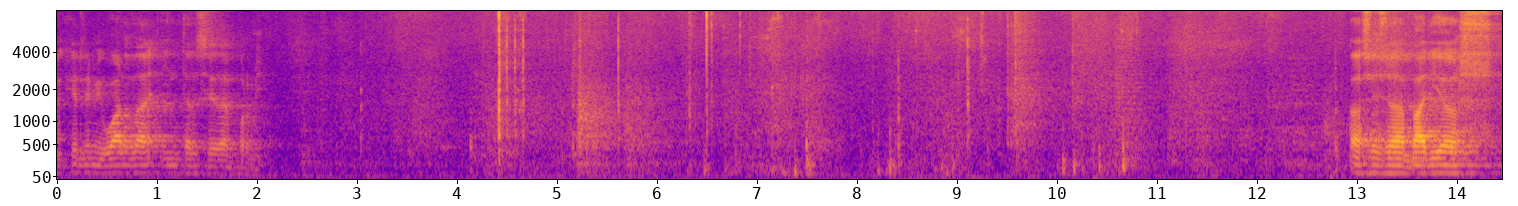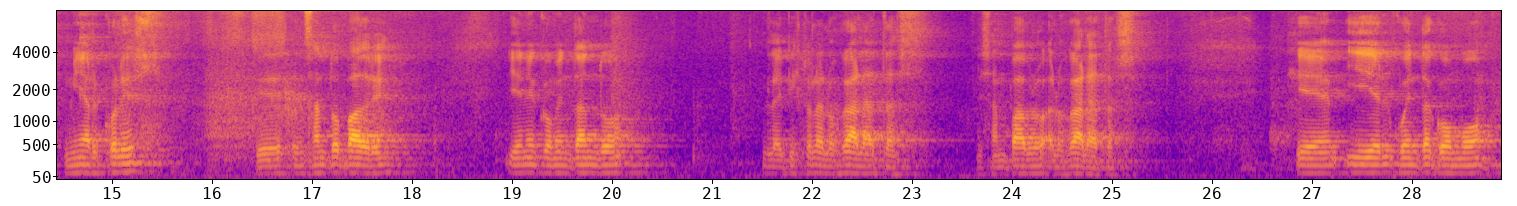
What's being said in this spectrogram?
Ángel de mi guarda, interceda por mí. Hace ya varios miércoles que el Santo Padre viene comentando la epístola a los Gálatas, de San Pablo a los Gálatas. y él cuenta cómo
